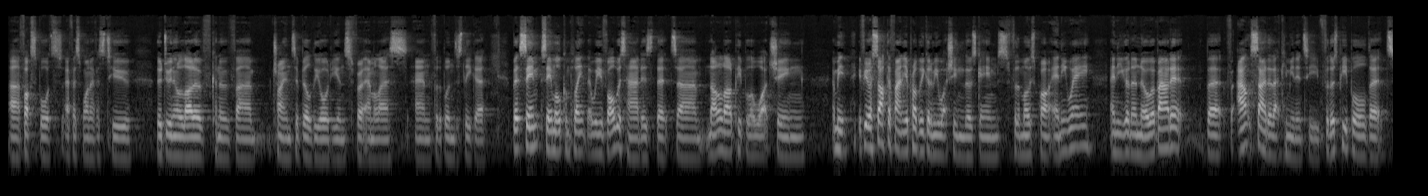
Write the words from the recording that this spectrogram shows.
uh, Fox Sports, FS1, FS2. They're doing a lot of kind of um, trying to build the audience for MLS and for the Bundesliga. But same same old complaint that we've always had is that um, not a lot of people are watching. I mean, if you're a soccer fan, you're probably going to be watching those games for the most part anyway, and you're going to know about it. But outside of that community, for those people that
